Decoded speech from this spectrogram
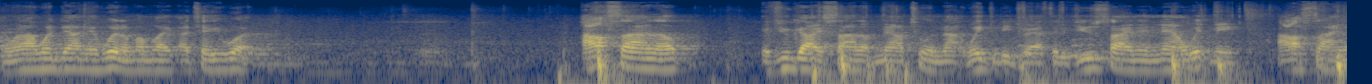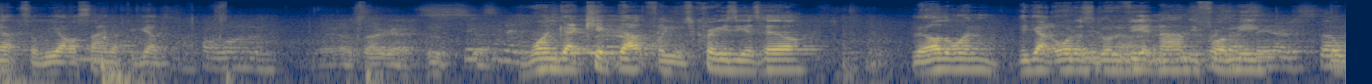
And when I went down there with them, I'm like, I tell you what, I'll sign up if you guys sign up now too and not wait to be drafted. If you sign in now with me, I'll sign up. So we all sign up together. Yeah, so I got two. One got kicked out for he was crazy as hell. The other one, he got orders to go to Vietnam before me. But when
